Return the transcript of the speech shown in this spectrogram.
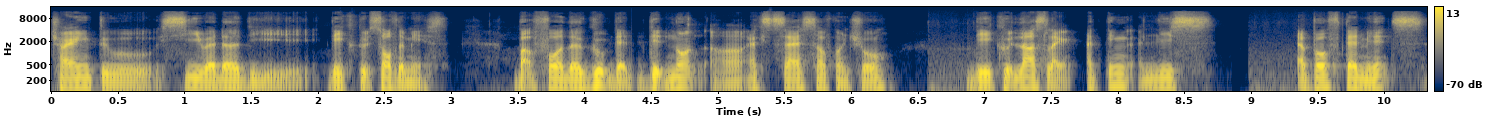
trying to see whether the they could solve the maze. But for the group that did not uh, exercise self-control, they could last like I think at least above ten minutes,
